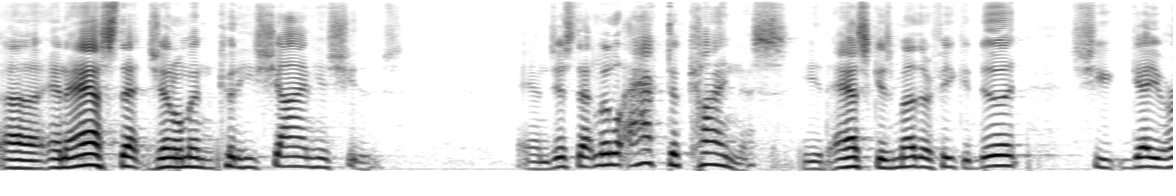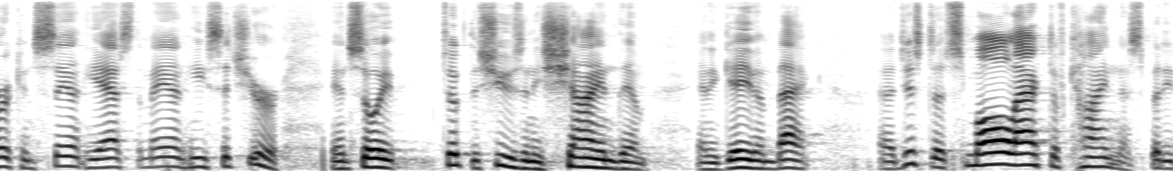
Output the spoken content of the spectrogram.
uh, and asked that gentleman, could he shine his shoes? And just that little act of kindness. He had asked his mother if he could do it. She gave her consent. He asked the man. He said, sure. And so he took the shoes and he shined them and he gave them back Uh, just a small act of kindness, but he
